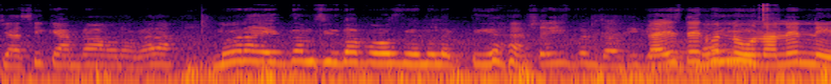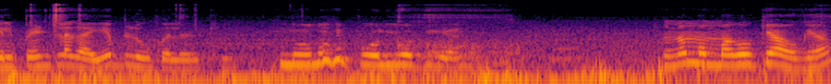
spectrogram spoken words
जैसी कैमरा ऑन होगा ना नोना एकदम सीधा पोज देने लगती है। शरीफ बन जाती है। गाइस देखो नोना ने नेल पेंट लगाई है ब्लू कलर की। नोना ने पोलियो पिया है। ना मम्मा को क्या हो गया?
